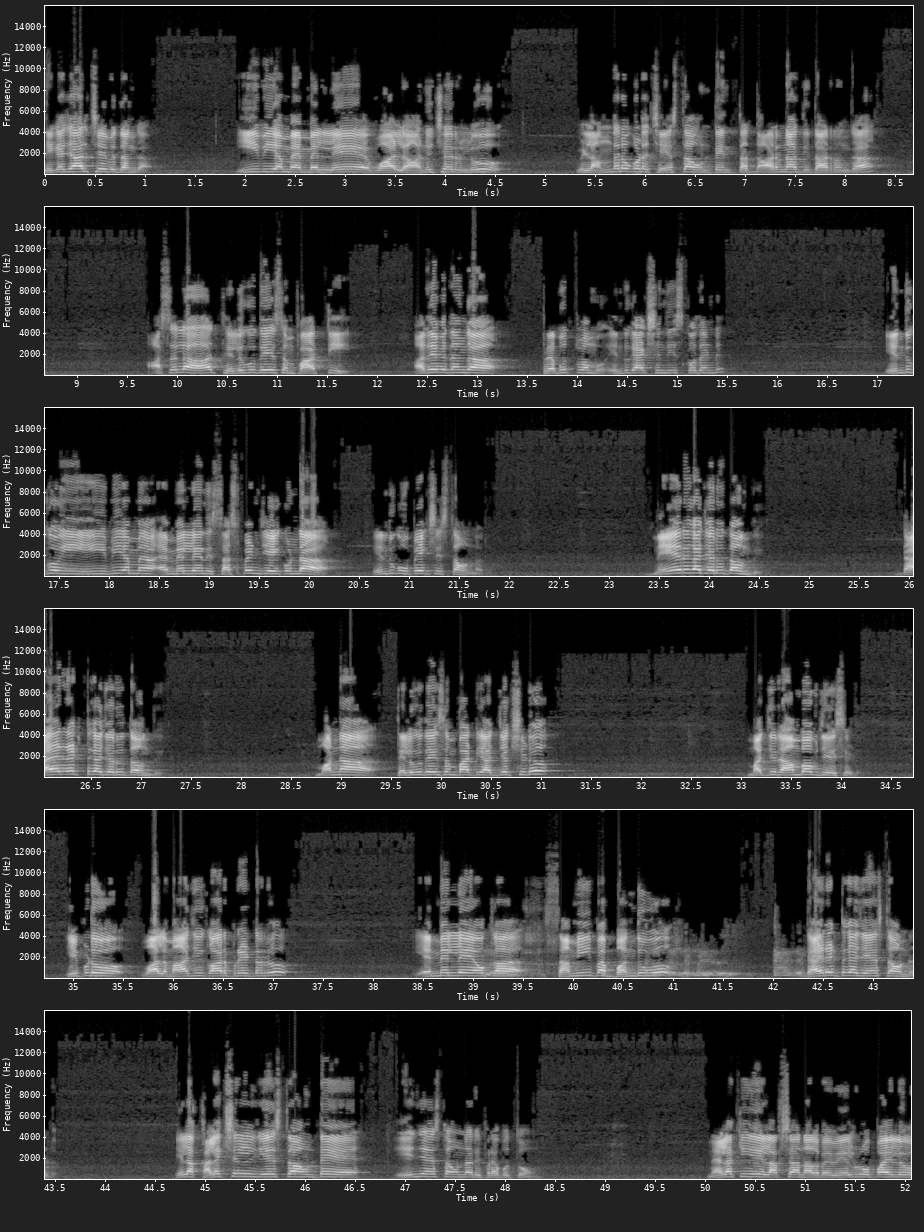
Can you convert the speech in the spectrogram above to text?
దిగజార్చే విధంగా ఈవీఎం ఎమ్మెల్యే వాళ్ళ అనుచరులు వీళ్ళందరూ కూడా చేస్తూ ఉంటే ఇంత దారుణాతి దారుణంగా. అసలు తెలుగుదేశం పార్టీ అదేవిధంగా ప్రభుత్వము ఎందుకు యాక్షన్ తీసుకోదండి? ఎందుకు ఈ ఈవీఎం ఎమ్మెల్యేని సస్పెండ్ చేయకుండా ఎందుకు ఉపేక్షిస్తూ ఉన్నారు? నేరుగా జరుగుతూ ఉంది. డైరెక్ట్గా జరుగుతూ ఉంది. మొన్న తెలుగుదేశం పార్టీ అధ్యక్షుడు మధ్య రాంబాబు చేశాడు. ఇప్పుడు వాళ్ళ మాజీ కార్పొరేటరు ఎమ్మెల్యే ఒక సమీప బంధువు డైరెక్ట్గా చేస్తూ ఉన్నాడు. ఇలా కలెక్షన్లు చేస్తూ ఉంటే ఏం చేస్తూ ఉన్నారు ఈ ప్రభుత్వం? నెలకి లక్ష నలభై వేల రూపాయలు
